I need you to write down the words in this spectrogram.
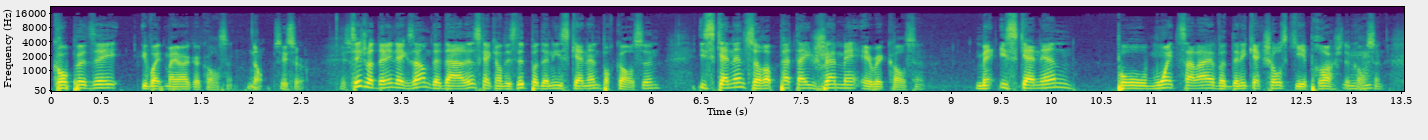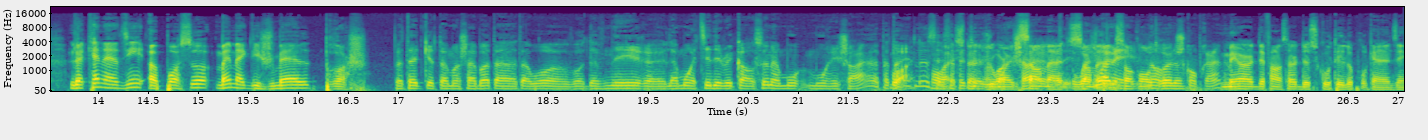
qu'on peut dire il va être meilleur que Carlson. Non, c'est sûr. Tu sais, je vais te donner l'exemple de Dallas quand ils ont décidé de ne pas donner Iskanen pour Carlson. Iskanen sera peut-être jamais Eric Carlson. Mais Iskanen, pour moins de salaire, va te donner quelque chose qui est proche de Carlson. Le Canadien n'a pas ça, même avec des jumelles proches. Peut-être que Thomas Chabot à Ottawa va devenir euh, la moitié d'Eric Carlson à mo- moins cher, peut-être. Ouais, ouais, c'est peut un joueur moins qui cher, semble, à- mais- son contrat. Je comprends. meilleur défenseur de ce côté-là pour le Canadien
